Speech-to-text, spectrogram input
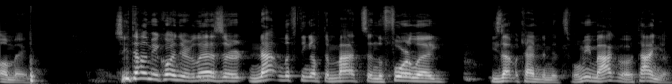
Amen. So you're telling me, according to Rabbi Eliezer, not lifting up the mats and the foreleg, he's not of the mitzvah. Me makva Tanya.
